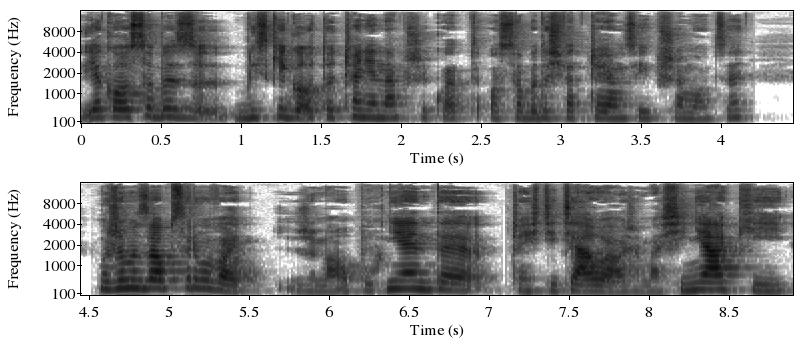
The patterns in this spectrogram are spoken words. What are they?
jako osoby z bliskiego otoczenia, na przykład osoby doświadczającej przemocy, możemy zaobserwować, że ma opuchnięte części ciała, że ma siniaki,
